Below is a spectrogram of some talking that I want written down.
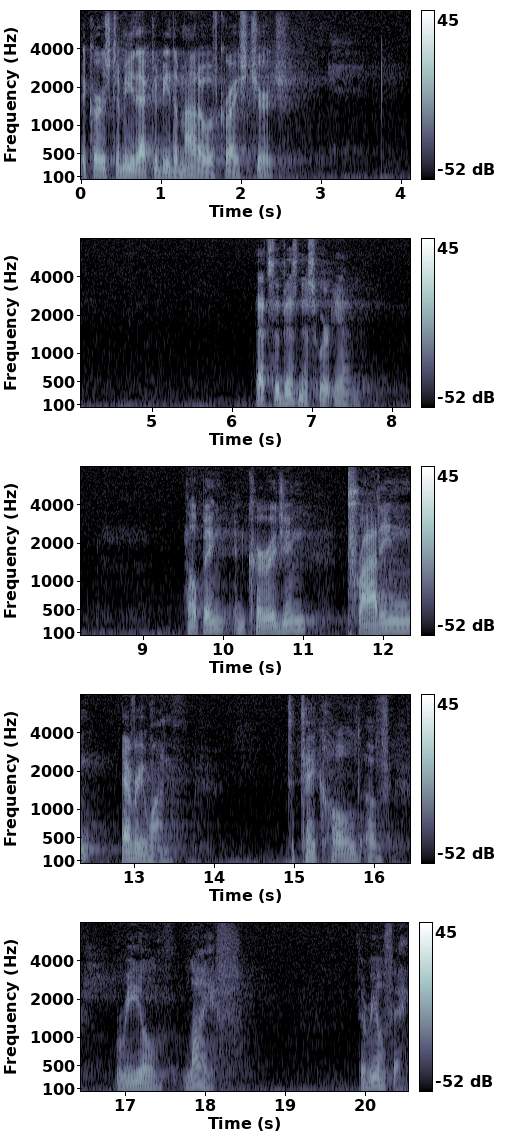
It occurs to me that could be the motto of Christ Church. That's the business we're in. Helping, encouraging, prodding everyone to take hold of real life. The real thing.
